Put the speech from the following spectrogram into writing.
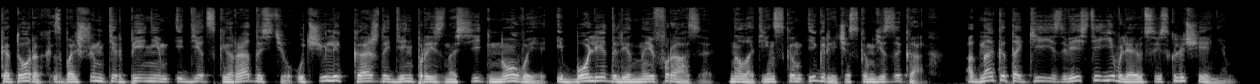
которых с большим терпением и детской радостью учили каждый день произносить новые и более длинные фразы на латинском и греческом языках. Однако такие известия являются исключением.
